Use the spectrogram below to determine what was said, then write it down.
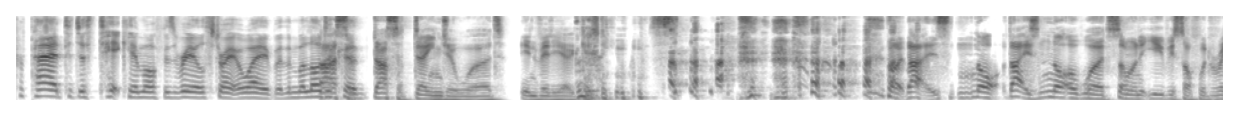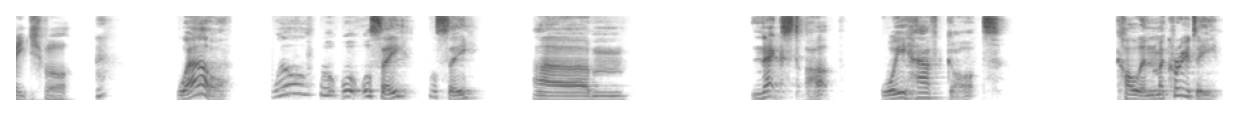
prepared to just tick him off as real straight away, but the that's a, that's a danger word in video games. like that is not that is not a word someone at Ubisoft would reach for. well, well, we'll, we'll, we'll see. We'll see. Um, next up, we have got Colin McCrudy,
